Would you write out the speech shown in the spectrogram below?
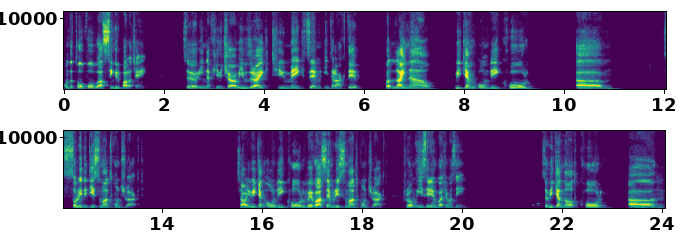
on the top of a single parachain. So in the future, we would like to make them interactive, but right now we can only call um, Solidity smart contract. Sorry, we can only call WebAssembly smart contract from Ethereum virtual machine. So we cannot call um,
